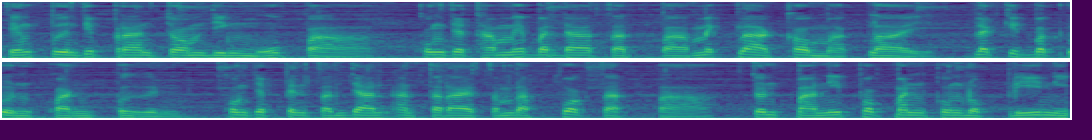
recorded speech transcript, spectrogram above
เสียงปืนที่พรานจอมยิงหมูป่า คงจะทำให้บรรดาสัตว์ป่าไม่กล้าเข้ามาใกล้และคิดว่ากลุ่นควันปืน คงจะเป็นสัญญาณอันตรายสำหรับพวกสัตว์ป่า จนป่านนี้พวกมันคงหลบลี้หนี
